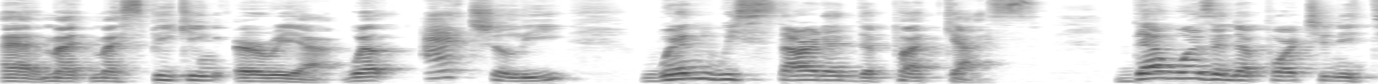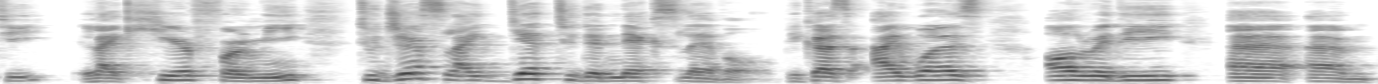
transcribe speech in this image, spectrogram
uh, my, my speaking area? Well actually when we started the podcast, that was an opportunity like here for me to just like get to the next level because I was already uh, um,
